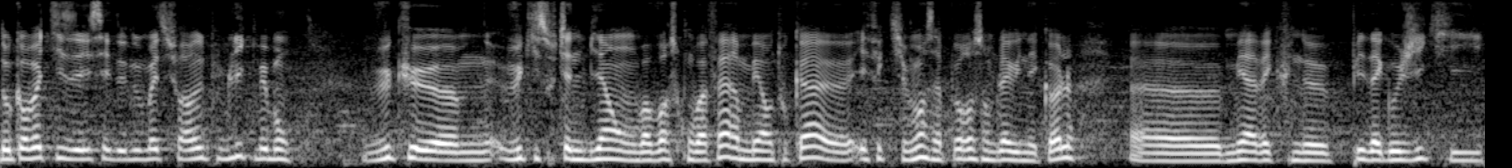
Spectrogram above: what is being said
donc en fait, ils essayent de nous mettre sur un autre public, mais bon, vu que euh, vu qu'ils soutiennent bien, on va voir ce qu'on va faire. Mais en tout cas, euh, effectivement, ça peut ressembler à une école, euh, mais avec une pédagogie qui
